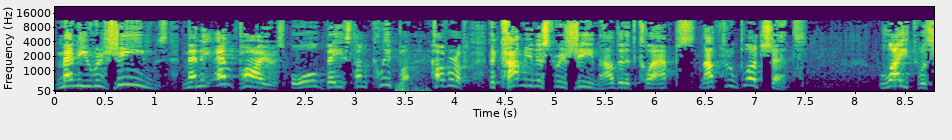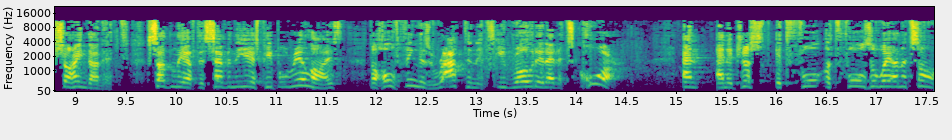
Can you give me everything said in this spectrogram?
Many regimes, many empires, all based on klipa, cover up. The communist regime, how did it collapse? Not through bloodshed. Light was shined on it. Suddenly, after 70 years, people realized the whole thing is rotten, it's eroded at its core and, and it just it, fall, it falls away on its own.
